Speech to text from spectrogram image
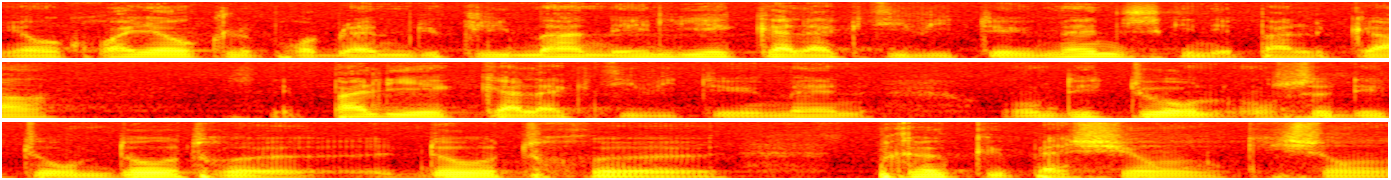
et en croyant que le problème du climat n'est lié qu'à l'activité humaine, ce qui n'est pas le cas, ce n'est pas lié qu'à l'activité humaine, on, se détourne d'autres euh, préoccupations qui sont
